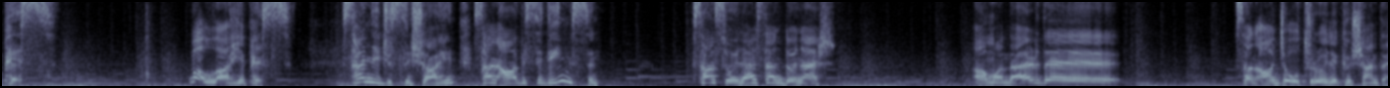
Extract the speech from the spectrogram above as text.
Pes. Vallahi pes. Sen necisin Şahin? Sen abisi değil misin? Sen söylersen döner. Ama nerede? Sen anca otur öyle köşende.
